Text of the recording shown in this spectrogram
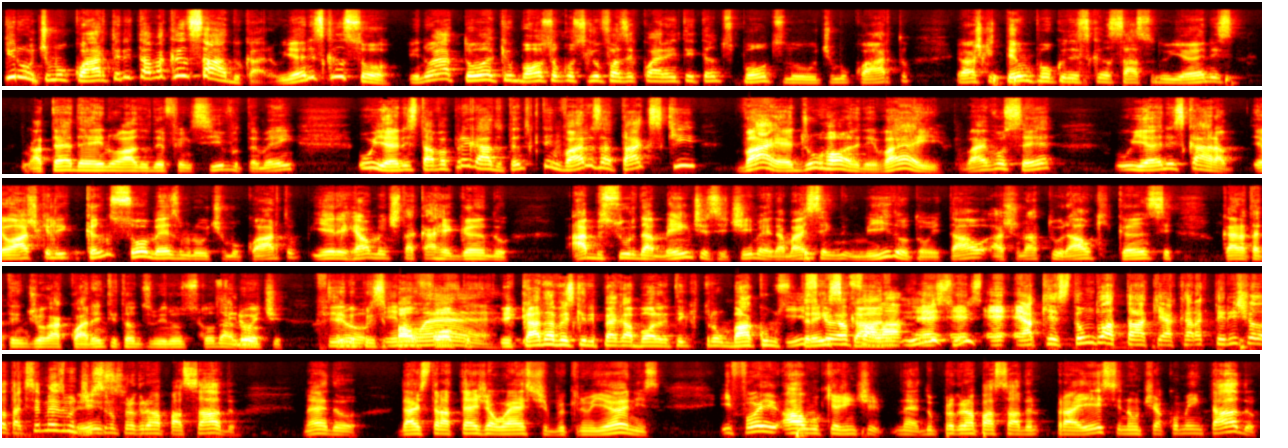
que no último quarto ele estava cansado, cara. O Yannis cansou. E não é à toa que o Boston conseguiu fazer 40 e tantos pontos no último quarto. Eu acho que tem um pouco desse cansaço do Yannis, até daí no lado defensivo também. O Yannis estava pregado, tanto que tem vários ataques que vai, é Drew Holiday, vai aí, vai você. O Yannis, cara, eu acho que ele cansou mesmo no último quarto e ele realmente está carregando absurdamente esse time, ainda mais sem Middleton e tal. Acho natural que canse. O cara tá tendo que jogar 40 e tantos minutos toda Filho, noite Filho, o principal foco. É... E cada vez que ele pega a bola, ele tem que trombar com os isso três caras. Falar, é, isso, é, isso. É, é, a questão do ataque, é a característica do ataque. Você mesmo disse no programa passado, né, do, da estratégia Westbrook no Yannis, e foi algo que a gente, né, do programa passado para esse, não tinha comentado,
